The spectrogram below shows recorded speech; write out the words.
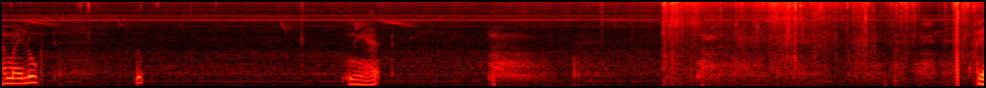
ทำไมลูก นี่ฮะเกร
